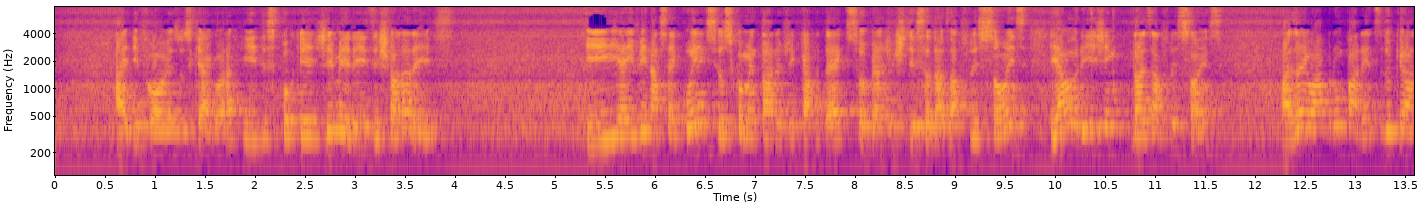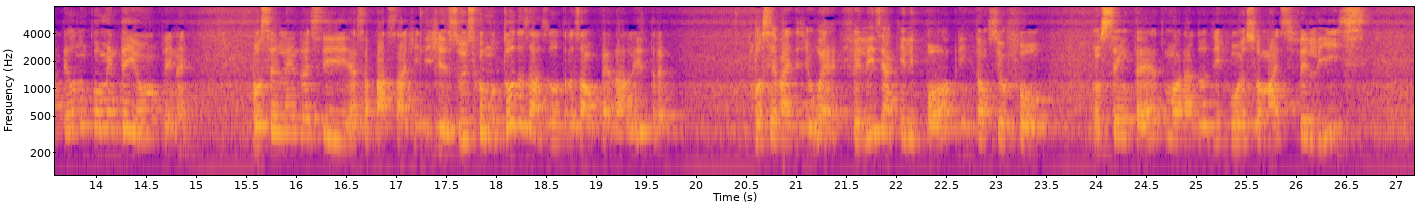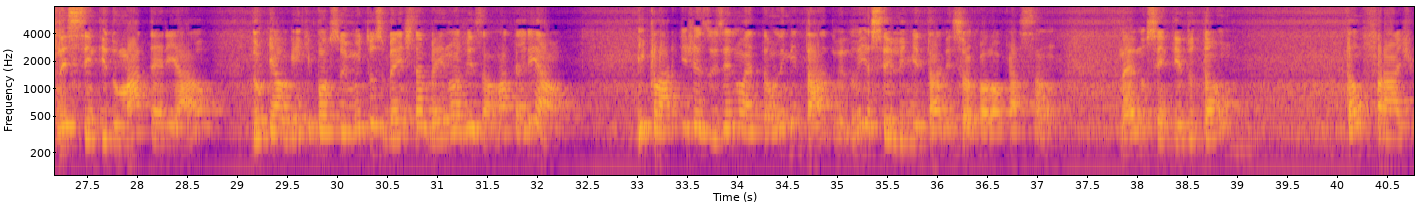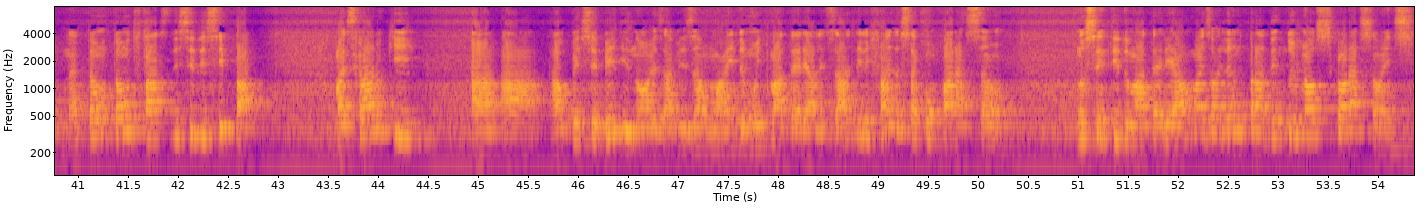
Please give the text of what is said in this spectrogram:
Ai de vós os que agora rides, porque gemereis e chorareis. E aí vem na sequência os comentários de Kardec sobre a justiça das aflições e a origem das aflições. Mas aí eu abro um parênteses do que eu até eu não comentei ontem, né? Você lendo esse, essa passagem de Jesus, como todas as outras ao pé da letra, você vai dizer, ué, feliz é aquele pobre, então se eu for um sem-teto, morador de rua, eu sou mais feliz nesse sentido material do que alguém que possui muitos bens também numa visão material. E claro que Jesus ele não é tão limitado, ele não ia ser limitado em sua colocação, né, no sentido tão tão frágil, né? tão, tão fácil de se dissipar. Mas claro que a, a, ao perceber de nós a visão ainda muito materializada, ele faz essa comparação no sentido material, mas olhando para dentro dos nossos corações.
